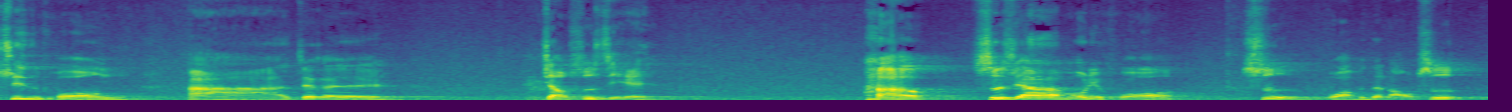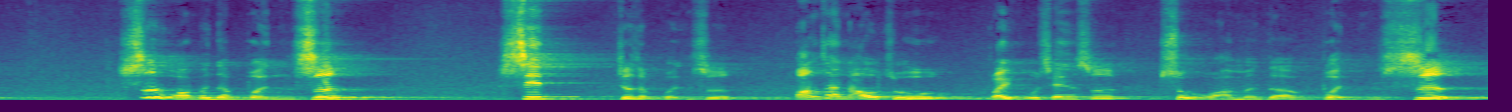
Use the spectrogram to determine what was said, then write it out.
新逢啊，这个教师节，哈，释迦牟尼佛是我们的老师，是我们的本师。心就是本师，王禅老祖、鬼谷先师是我们的本师，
